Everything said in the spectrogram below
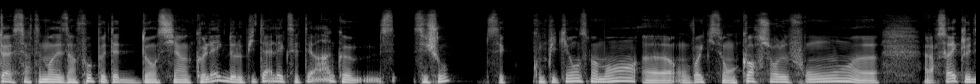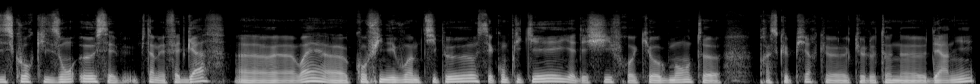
Tu as certainement des infos, peut-être d'anciens collègues de l'hôpital, etc. Que c'est chaud, c'est compliqué en ce moment. Euh, on voit qu'ils sont encore sur le front. Euh, alors c'est vrai que le discours qu'ils ont eux, c'est putain mais faites gaffe. Euh, ouais, confinez-vous un petit peu. C'est compliqué. Il y a des chiffres qui augmentent presque pire que, l'automne dernier.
